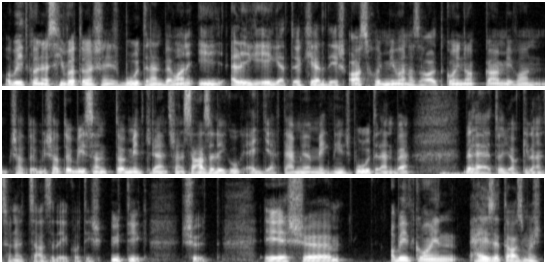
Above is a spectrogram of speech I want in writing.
A bitcoin az hivatalosan is bulltrendben van, így elég égető kérdés az, hogy mi van az altcoinokkal, mi van, stb. stb. hiszen több mint 90%-uk egyértelműen még nincs bulltrendben, de lehet, hogy a 95%-ot is ütik, sőt. És a bitcoin helyzete az most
